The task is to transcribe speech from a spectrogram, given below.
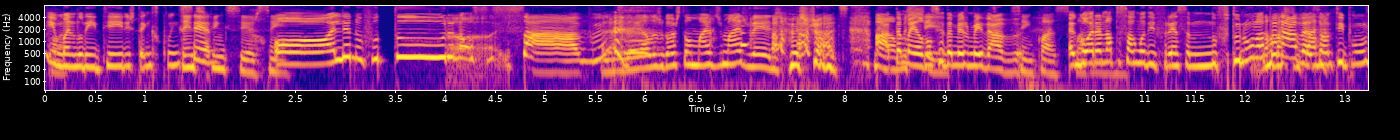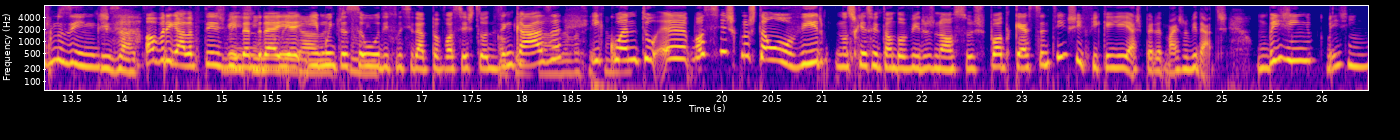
E Manolito e Iris têm que se Tem de conhecer. se conhecer, sim. Olha, no futuro, não se sabe. Olha, elas gostam mais dos mais velhos. Mas pronto. ah, Não, também mas eles vão ser da mesma idade. Sim, quase. Agora nota-se alguma diferença? No futuro não nota Não nada, notar. são tipo uns mesinhos. Exato. Obrigada por teres vindo, Andreia, e muita saúde e felicidade para vocês todos em casa. E também. quanto a vocês que nos estão a ouvir, não se esqueçam então de ouvir os nossos podcasts antigos e fiquem aí à espera de mais novidades. Um beijinho! Beijinho.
